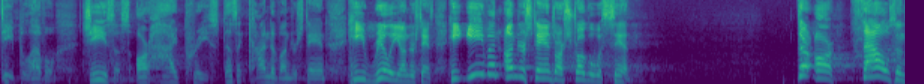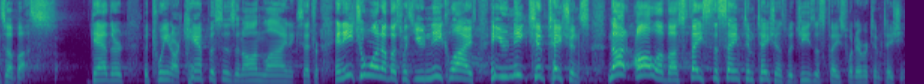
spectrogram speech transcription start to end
deep level. Jesus, our high priest, doesn't kind of understand. He really understands. He even understands our struggle with sin. There are thousands of us gathered between our campuses and online, etc. And each one of us with unique lives and unique temptations. Not all of us face the same temptations, but Jesus faced whatever temptation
